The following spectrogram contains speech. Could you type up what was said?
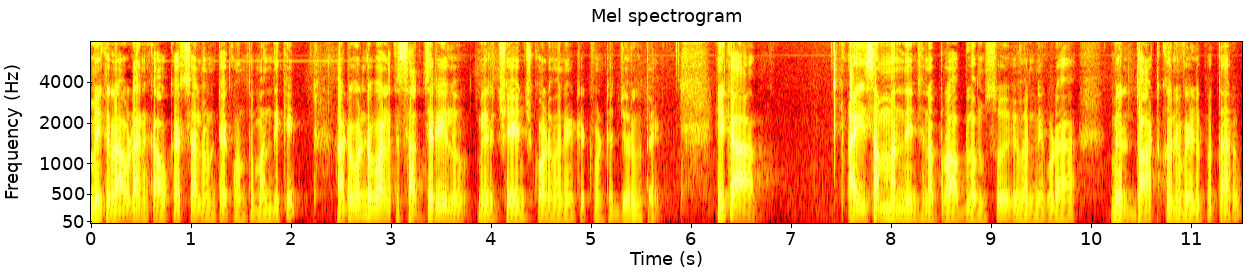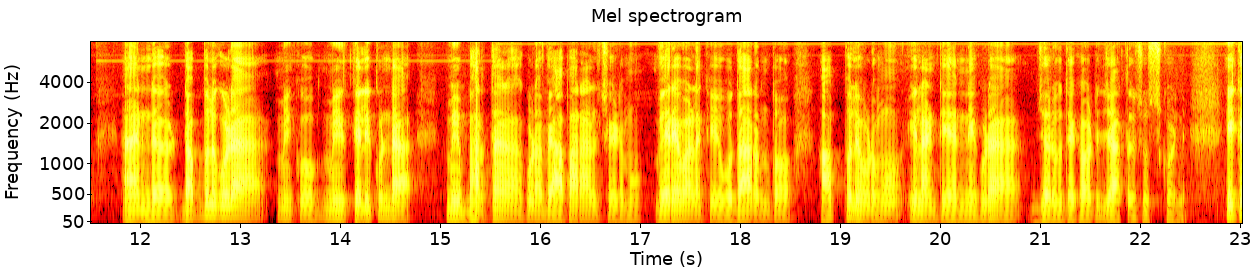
మీకు రావడానికి అవకాశాలు ఉంటాయి కొంతమందికి. అటువంటి వాళ్ళకి సర్జరీలు మీరు చేయించుకోవడం అనేటటువంటిది జరుగుతాయి. ఇక ఐ సంబంధించిన ప్రాబ్లమ్స్ ఇవన్నీ కూడా మీరు దాటుకొని వెళ్ళిపోతారు. అండ్ డబ్బులు కూడా మీకు మీకు తెలియకుండా మీ భర్త కూడా వ్యాపారాలు చేయడము వేరే వాళ్ళకి ఉదారంతో అప్పులు ఇవ్వడము ఇలాంటివన్నీ కూడా జరుగుతాయి కాబట్టి జాగ్రత్తగా చూసుకోండి. ఇక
